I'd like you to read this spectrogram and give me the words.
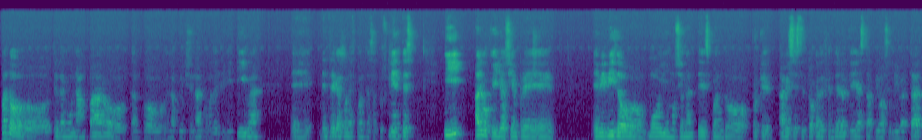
cuando te dan un amparo, tanto en la provisional como en la definitiva, eh, le entregas buenas cuentas a tus clientes y algo que yo siempre he vivido muy emocionante es cuando, porque a veces te toca defender al que ya está privado de su libertad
